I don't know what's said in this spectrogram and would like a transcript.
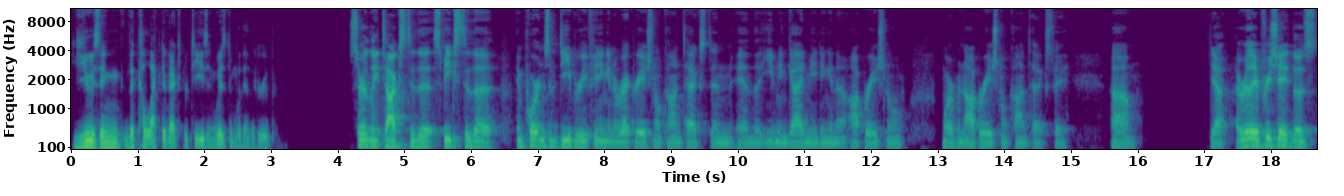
using the collective expertise and wisdom within the group. Certainly talks to the speaks to the importance of debriefing in a recreational context and and the evening guide meeting in an operational more of an operational context hey. Um, yeah i really appreciate those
